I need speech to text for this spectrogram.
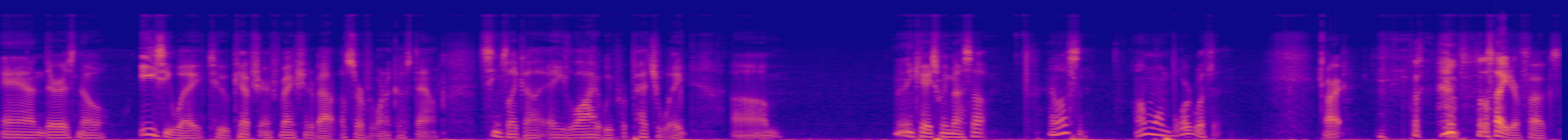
and there is no easy way to capture information about a server when it goes down. Seems like a, a lie we perpetuate um, in case we mess up. And listen, I'm on board with it. All right. Later, folks.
